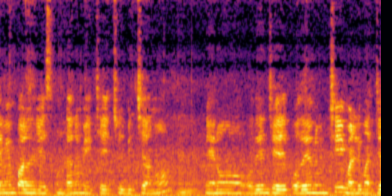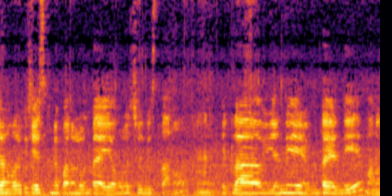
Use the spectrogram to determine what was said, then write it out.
ఏమేమి పనులు చేసుకుంటానో మీకు చేసి చూపించాను. నేను ఉదయం చే ఉదయం నుంచి మళ్ళీ మధ్యాహ్నం వరకు చేసుకునే పనులు ఉంటాయి అవి ఒకరోజు చూపిస్తాను. ఇట్లా ఇవన్నీ ఉంటాయండి. మనం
